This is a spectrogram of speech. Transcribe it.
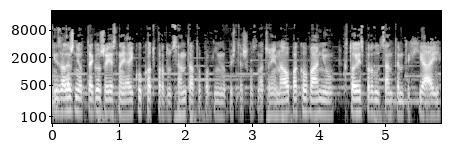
Niezależnie od tego, że jest na jajku kod producenta, to powinno być też oznaczenie na opakowaniu, kto jest producentem tych jaj.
